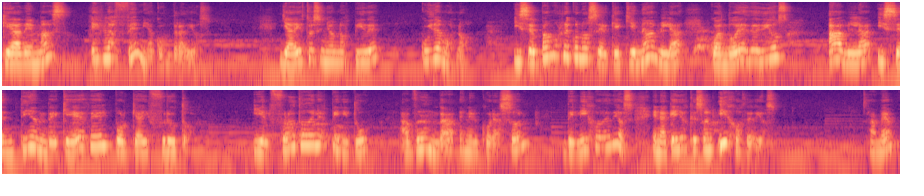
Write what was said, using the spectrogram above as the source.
que además es blasfemia contra Dios. Y a esto el Señor nos pide, cuidémonos y sepamos reconocer que quien habla cuando es de Dios, habla y se entiende que es de Él porque hay fruto. Y el fruto del Espíritu abunda en el corazón del Hijo de Dios, en aquellos que son hijos de Dios. Amén.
